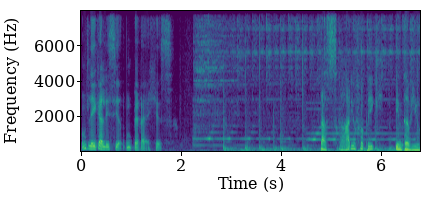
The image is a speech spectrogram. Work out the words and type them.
und legalisierten Bereiches. Das Radiofabrik Interview.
